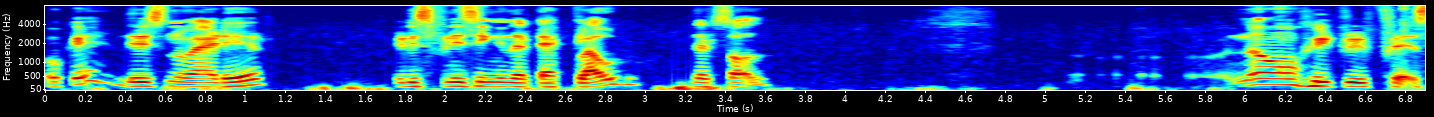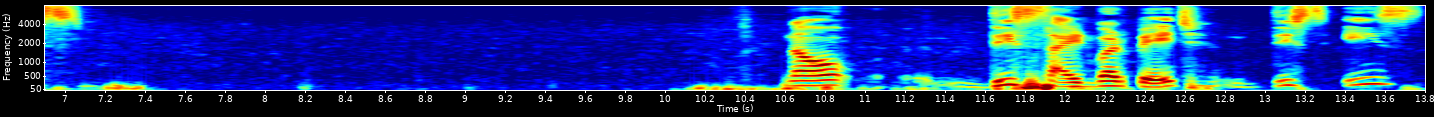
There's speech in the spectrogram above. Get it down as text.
Okay, there is no ad here. It is finishing in the tag cloud. That's all. Now hit refresh. Now this sidebar page, this is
